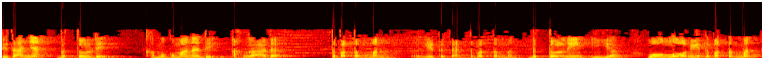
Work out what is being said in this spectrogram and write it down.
Ditanya, betul dek, kamu ke mana dek? Ah nggak ada, tempat teman, gitu kan, tempat teman. Betul nih, iya, wallahi tempat teman.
